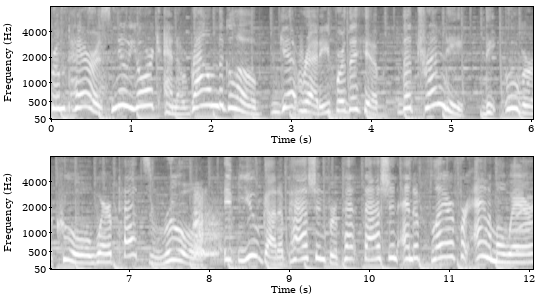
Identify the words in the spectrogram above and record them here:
From Paris, New York, and around the globe, get ready for the hip, the trendy, the uber cool where pets rule. If you've got a passion for pet fashion and a flair for animal wear,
